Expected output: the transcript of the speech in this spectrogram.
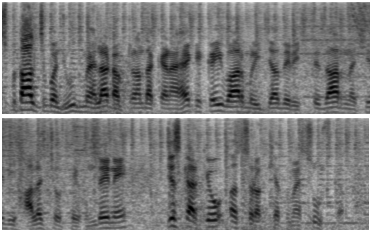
ਹਸਪਤਾਲ 'ਚ ਮੌਜੂਦ ਮਹਿਲਾ ਡਾਕਟਰਾਂ ਦਾ ਕਹਿਣਾ ਹੈ ਕਿ ਕਈ ਵਾਰ ਮਰੀਜ਼ਾਂ ਦੇ ਰਿਸ਼ਤੇਦਾਰ ਨਸ਼ੇ ਦੀ ਹਾਲਤ 'ਚ ਉੱਥੇ ਹੁੰਦੇ ਨੇ, ਜਿਸ ਕਰਕੇ ਉਹ ਅਸੁਰੱਖਿਅਤ ਮਹਿਸੂਸ ਕਰਦੇ ਨੇ।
